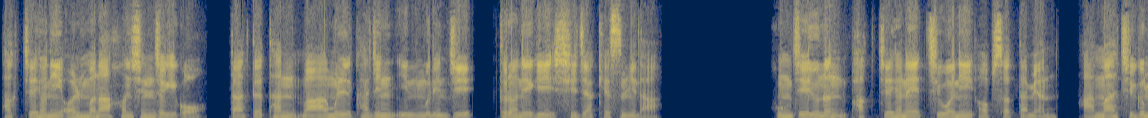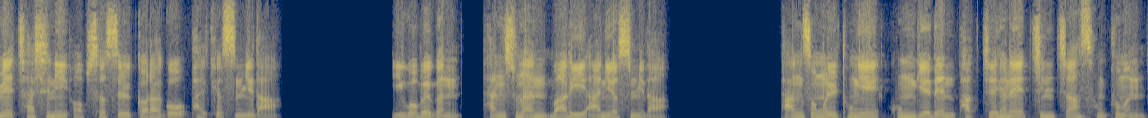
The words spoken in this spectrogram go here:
박재현이 얼마나 헌신적이고 따뜻한 마음을 가진 인물인지 드러내기 시작했습니다. 홍재윤은 박재현의 지원이 없었다면 아마 지금의 자신이 없었을 거라고 밝혔습니다. 이 고백은 단순한 말이 아니었습니다. 방송을 통해 공개된 박재현의 진짜 성품은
